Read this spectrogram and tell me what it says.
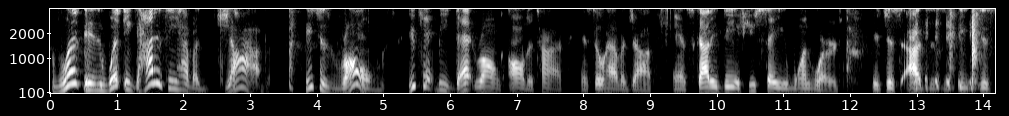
What is what? is- How does he have a job? He's just wrong. You can't be that wrong all the time and still have a job. And Scotty D, if you say one word, it just I just it just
